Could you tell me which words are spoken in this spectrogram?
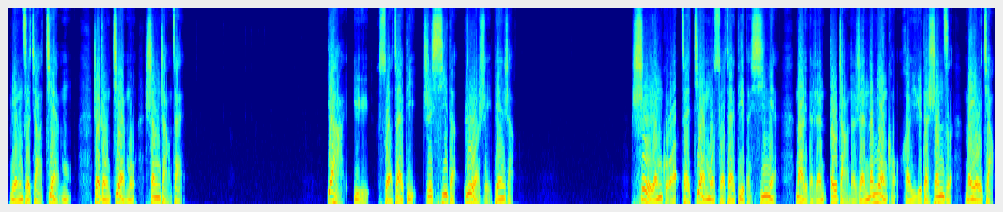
名字叫剑木。这种剑木生长在亚羽所在地之西的弱水边上。世人国在建木所在地的西面，那里的人都长着人的面孔和鱼的身子，没有脚。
